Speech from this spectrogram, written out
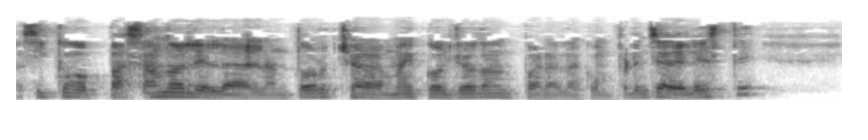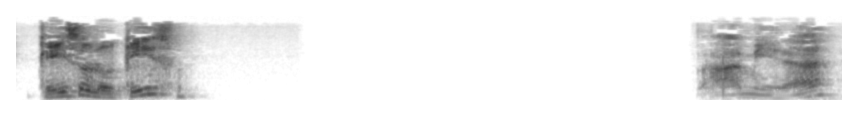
así como pasándole la, antorcha a Michael Jordan para la conferencia del Este, que hizo lo que hizo. Ah, mira.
